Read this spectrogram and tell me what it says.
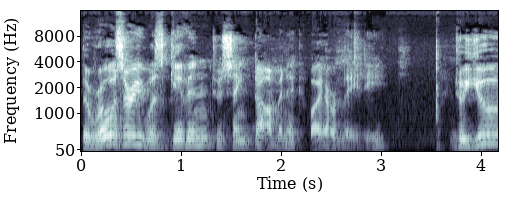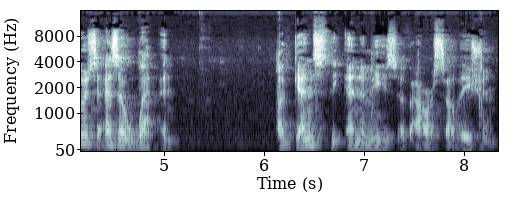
The rosary was given to St. Dominic by Our Lady to use as a weapon against the enemies of our salvation.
